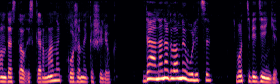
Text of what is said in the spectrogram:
Он достал из кармана кожаный кошелек. «Да, она на главной улице. Вот тебе деньги.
